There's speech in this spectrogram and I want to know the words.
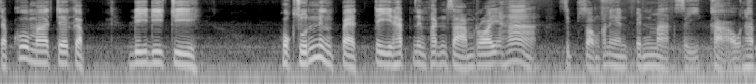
จับคู่มาเจอกับ DDG 6018G นะครับ 1,352คะแนนเป็นหมากสีขาวนะครับ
